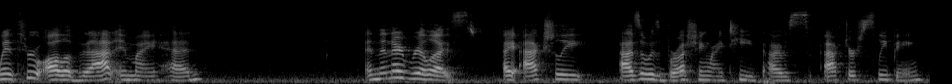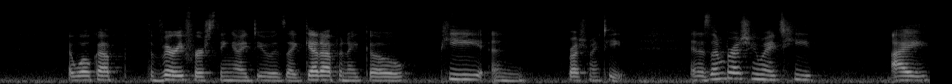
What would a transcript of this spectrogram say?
went through all of that in my head and then i realized i actually as i was brushing my teeth i was after sleeping i woke up the very first thing I do is I get up and I go pee and brush my teeth. And as I'm brushing my teeth, I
